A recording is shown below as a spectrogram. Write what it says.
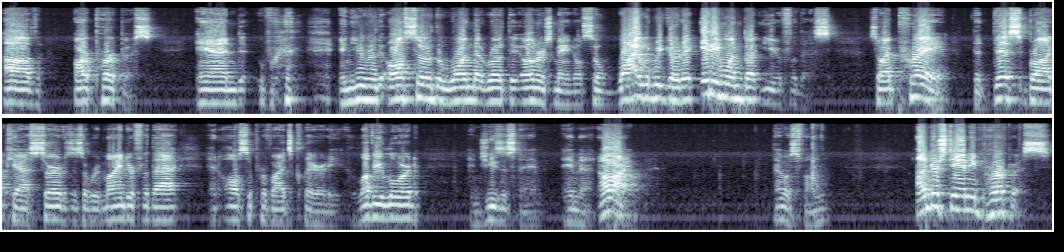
of our purpose and and you were also the one that wrote the owner's manual. So why would we go to anyone but you for this? So I pray that this broadcast serves as a reminder for that and also provides clarity. I love you, Lord. In Jesus' name, amen. All right. That was fun. Understanding purpose.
